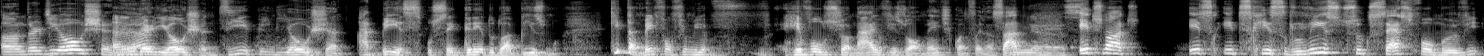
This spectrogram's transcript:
under the ocean. Under yeah? the Ocean, Deep in the Ocean, Abyss, O Segredo do Abismo, que também foi um filme revolucionário visualmente quando foi lançado. Yes. It's not. It's, it's his least successful movie.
